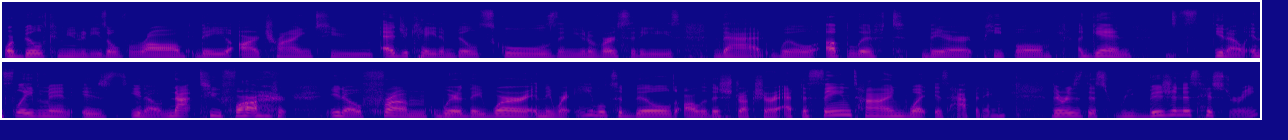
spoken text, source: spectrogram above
or build communities overall. They are trying to educate and build schools and universities that will uplift their people. Again, you know, enslavement is, you know, not too far, you know, from where they were. And they were able to build all of this structure at the same time. What is happening? There is this revisionist history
